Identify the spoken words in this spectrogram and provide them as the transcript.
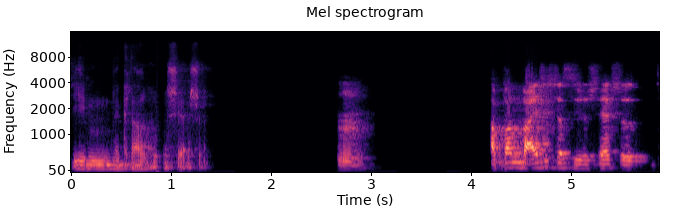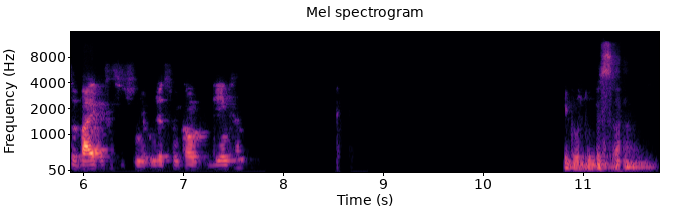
eben eine klare Recherche. Hm. Ab wann weiß ich, dass die Recherche so weit ist, dass ich in die Umsetzung gehen kann? Nico, du bist dran.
